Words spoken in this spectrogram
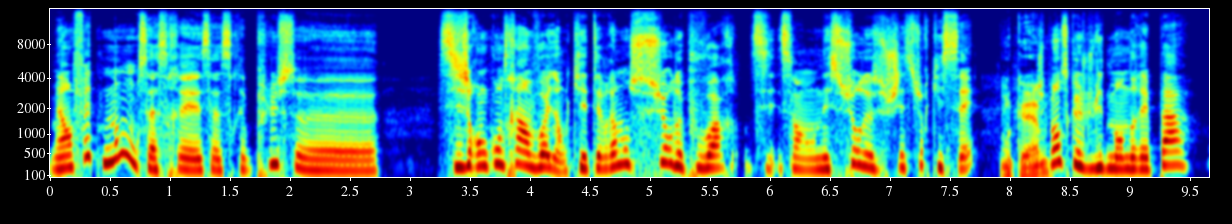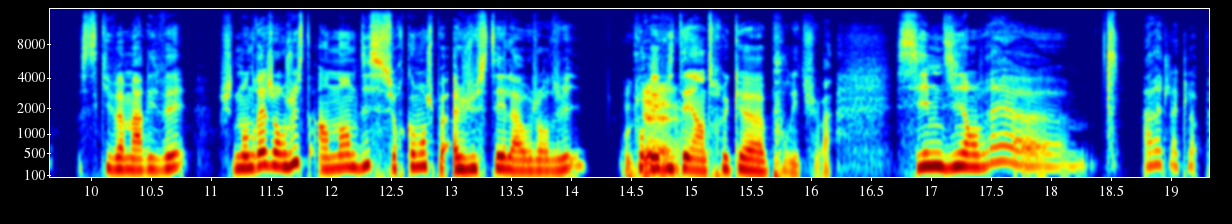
mais en fait non, ça serait, ça serait plus euh, si je rencontrais un voyant qui était vraiment sûr de pouvoir, si- enfin on est sûr de, je suis sûr qu'il sait. Je pense que je lui demanderais pas ce qui va m'arriver. Je lui demanderais genre juste un indice sur comment je peux ajuster là aujourd'hui pour éviter un truc euh, pourri, tu vois. S'il me dit en vrai, euh, arrête la clope.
